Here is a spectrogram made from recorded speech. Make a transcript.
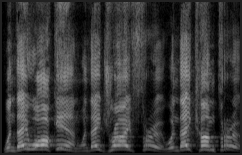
When they walk in, when they drive through, when they come through,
